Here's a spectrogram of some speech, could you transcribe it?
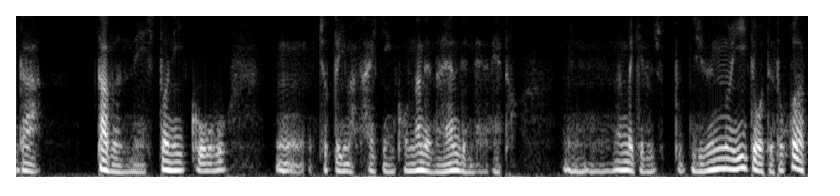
が、多分ね、人にこう、うん、ちょっと今最近こんなんで悩んでんだよねと。うん、なんだけど、ちょっと自分のいいとこってどこだっ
